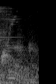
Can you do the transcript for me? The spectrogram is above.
Quick!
